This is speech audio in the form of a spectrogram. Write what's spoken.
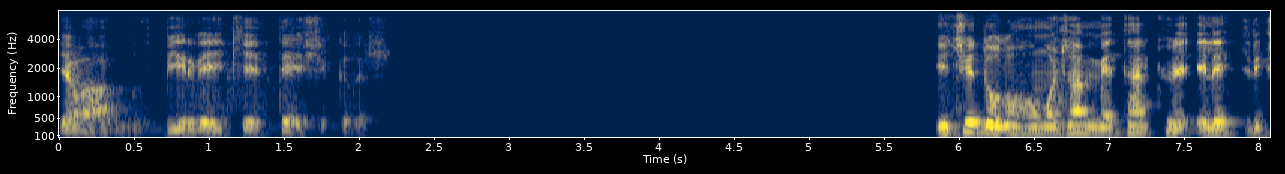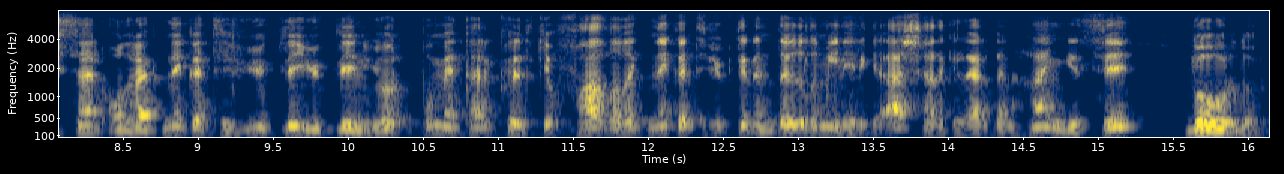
Cevabımız 1 ve 2 D şıkkıdır. İçi dolu homojen metal küre elektriksel olarak negatif yükle yükleniyor. Bu metal küredeki fazlalık negatif yüklerin dağılımı ile ilgili aşağıdakilerden hangisi doğrudur?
